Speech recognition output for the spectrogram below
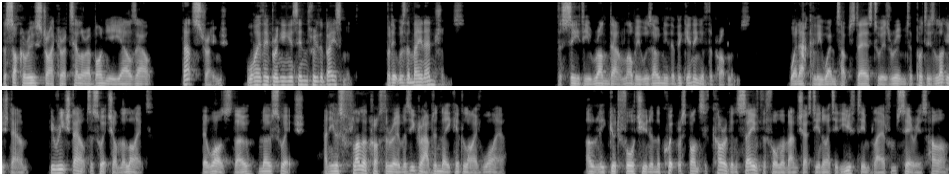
the Socceroo striker Attila Abonyi yells out, That's strange. Why are they bringing us in through the basement? But it was the main entrance. The seedy, run-down lobby was only the beginning of the problems. When Ackerley went upstairs to his room to put his luggage down, he reached out to switch on the light. There was, though, no switch, and he was flung across the room as he grabbed a naked live wire. Only good fortune and the quick response of Corrigan saved the former Manchester United youth team player from serious harm.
